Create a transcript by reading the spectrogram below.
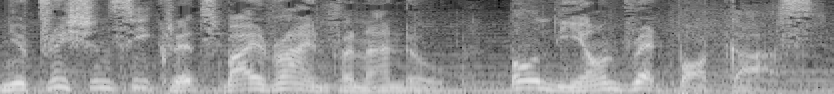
Nutrition Secrets by Ryan Fernando, only on Red Podcast.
